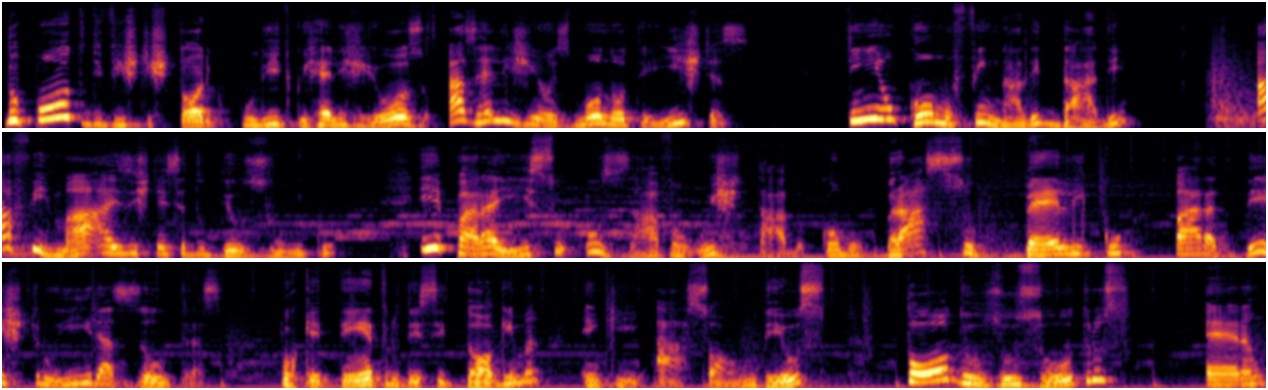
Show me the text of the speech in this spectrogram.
do ponto de vista histórico, político e religioso, as religiões monoteístas tinham como finalidade afirmar a existência do Deus único e para isso usavam o Estado como braço bélico para destruir as outras. Porque dentro desse dogma em que há só um Deus, todos os outros eram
